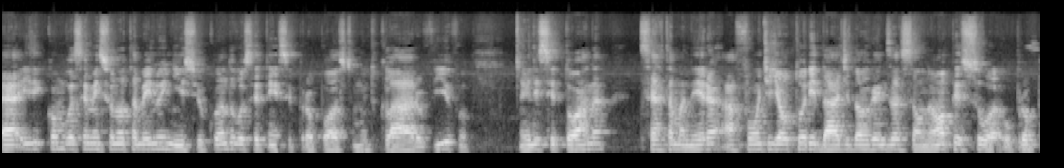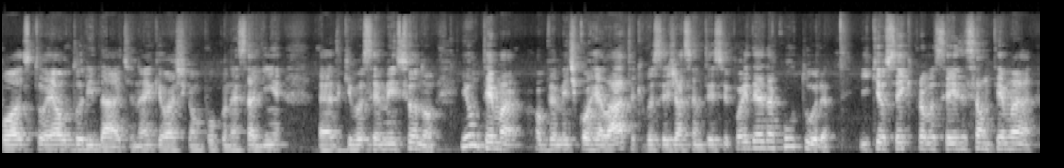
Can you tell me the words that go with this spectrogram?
É, e como você mencionou também no início, quando você tem esse propósito muito claro, vivo, ele se torna certa maneira, a fonte de autoridade da organização, não é uma pessoa. O propósito é a autoridade, né? Que eu acho que é um pouco nessa linha é, que você mencionou. E um tema, obviamente, correlato, que você já se antecipou, a ideia da cultura. E que eu sei que para vocês esse é um tema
